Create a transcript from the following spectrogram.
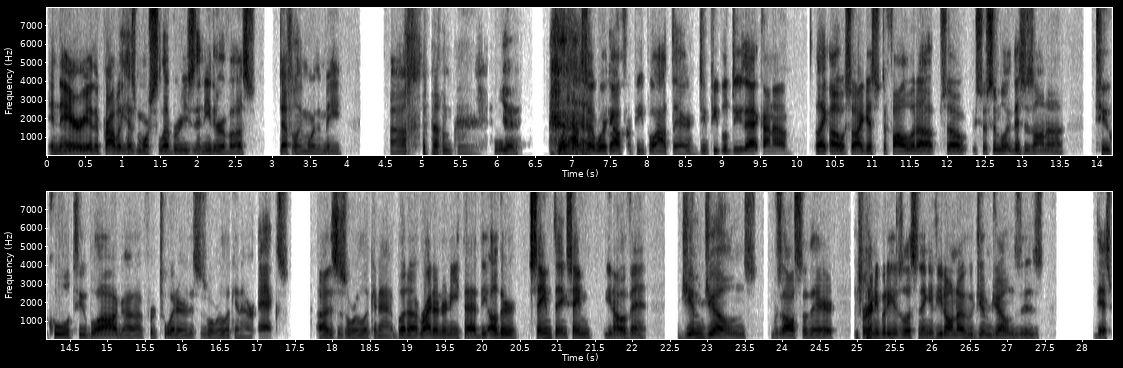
in the area that probably has more celebrities than either of us, definitely more than me. Uh, Yeah. what how does that work out for people out there do people do that kind of like oh so i guess to follow it up so so similar this is on a too cool to blog uh, for twitter this is what we're looking at or x uh, this is what we're looking at but uh, right underneath that the other same thing same you know event jim jones was also there for anybody who's listening if you don't know who jim jones is that's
